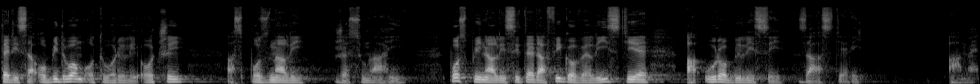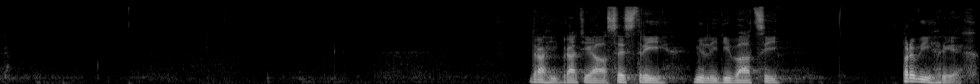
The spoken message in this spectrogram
Vtedy sa obidvom otvorili oči a spoznali, že sú nahí. Pospínali si teda figové lístie a urobili si zástery. Amen. Drahí bratia a sestry, milí diváci, prvý hriech.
